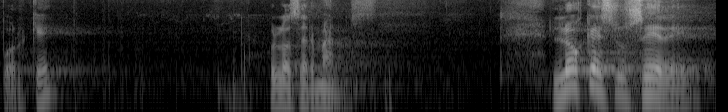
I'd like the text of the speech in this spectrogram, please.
¿Por qué? Los hermanos. Lo que sucede,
